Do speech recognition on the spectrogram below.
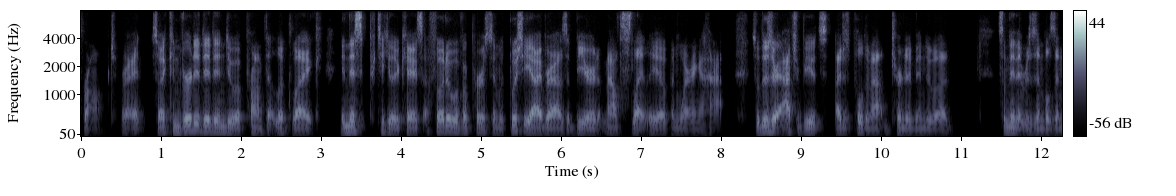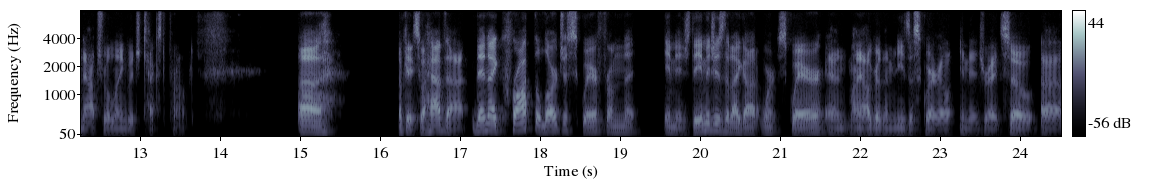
prompt, right? So I converted it into a prompt that looked like, in this particular case, a photo of a person with bushy eyebrows, a beard, mouth slightly open, wearing a hat. So those are attributes. I just pulled them out and turned them into a something that resembles a natural language text prompt. Uh, Okay, so I have that. Then I crop the largest square from the image. The images that I got weren't square, and my algorithm needs a square image, right? So uh,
